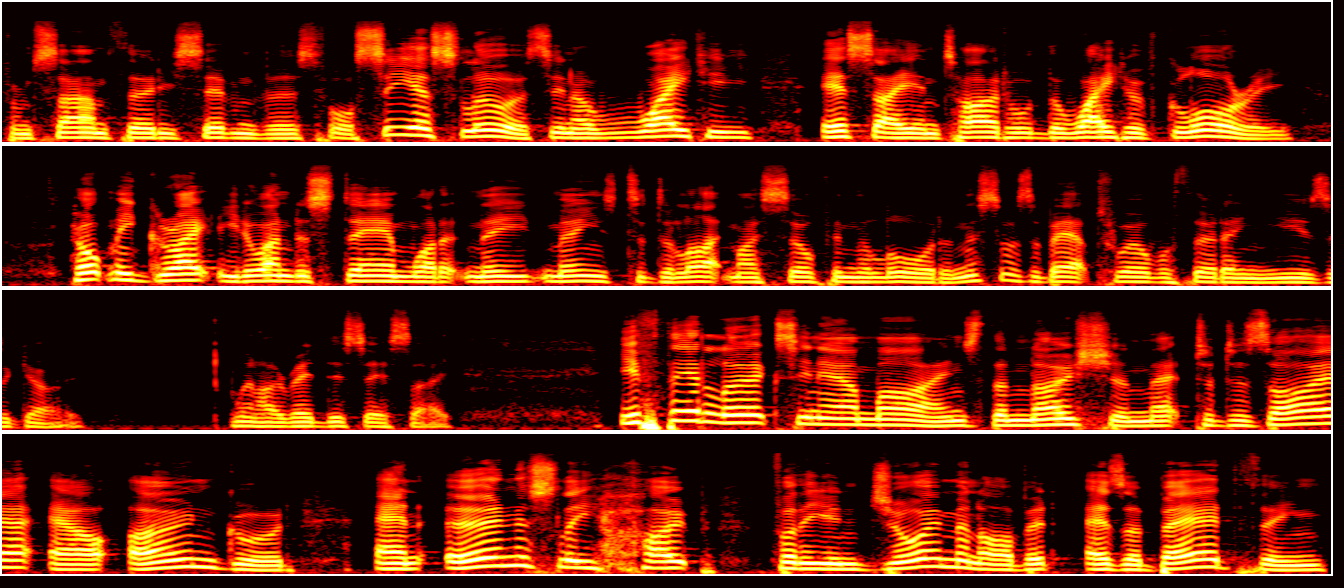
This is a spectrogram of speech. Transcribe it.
from Psalm 37, verse 4. C.S. Lewis, in a weighty essay entitled The Weight of Glory, helped me greatly to understand what it need, means to delight myself in the Lord. And this was about 12 or 13 years ago when I read this essay. If there lurks in our minds the notion that to desire our own good and earnestly hope for the enjoyment of it as a bad thing,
